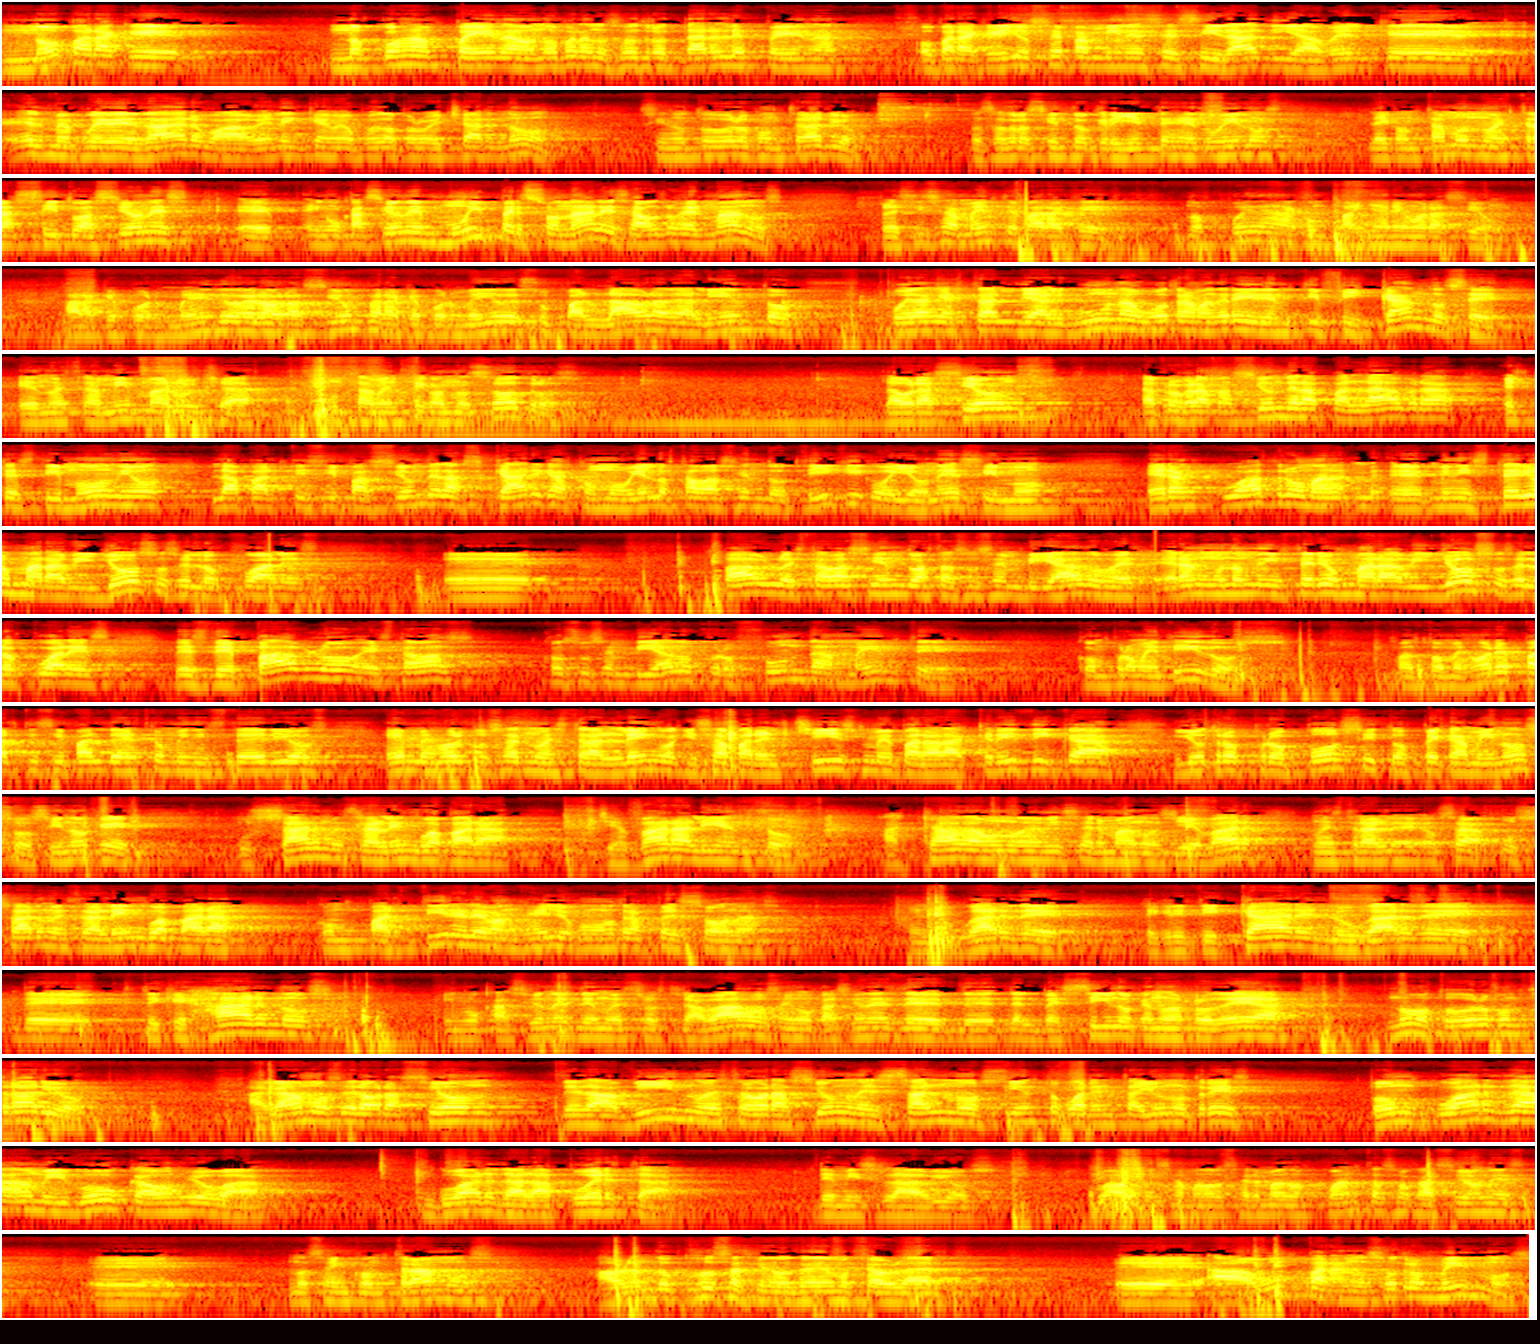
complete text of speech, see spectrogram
no para que nos cojan pena o no para nosotros darles pena o para que ellos sepan mi necesidad y a ver qué Él me puede dar o a ver en qué me puedo aprovechar, no, sino todo lo contrario. Nosotros siendo creyentes genuinos le contamos nuestras situaciones eh, en ocasiones muy personales a otros hermanos, precisamente para que nos puedan acompañar en oración, para que por medio de la oración, para que por medio de su palabra de aliento puedan estar de alguna u otra manera identificándose en nuestra misma lucha juntamente con nosotros. La oración, la proclamación de la palabra, el testimonio, la participación de las cargas, como bien lo estaba haciendo Tíquico y Onésimo, eran cuatro eh, ministerios maravillosos en los cuales eh, Pablo estaba haciendo hasta sus enviados. Eran unos ministerios maravillosos en los cuales desde Pablo estaba con sus enviados profundamente comprometidos. Cuanto mejor es participar de estos ministerios, es mejor que usar nuestra lengua quizá para el chisme, para la crítica y otros propósitos pecaminosos, sino que usar nuestra lengua para llevar aliento, a cada uno de mis hermanos, llevar nuestra, o sea, usar nuestra lengua para compartir el Evangelio con otras personas, en lugar de, criticar, en lugar de, quejarnos, en ocasiones de nuestros trabajos, en ocasiones del vecino que nos rodea. No, todo lo contrario. Hagamos de la oración de David nuestra oración en el Salmo 141.3. Pon guarda a mi boca, oh Jehová, guarda la puerta de mis labios. Wow, mis amados hermanos, cuántas ocasiones eh, nos encontramos hablando cosas que no tenemos que hablar, eh, aún para nosotros mismos,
